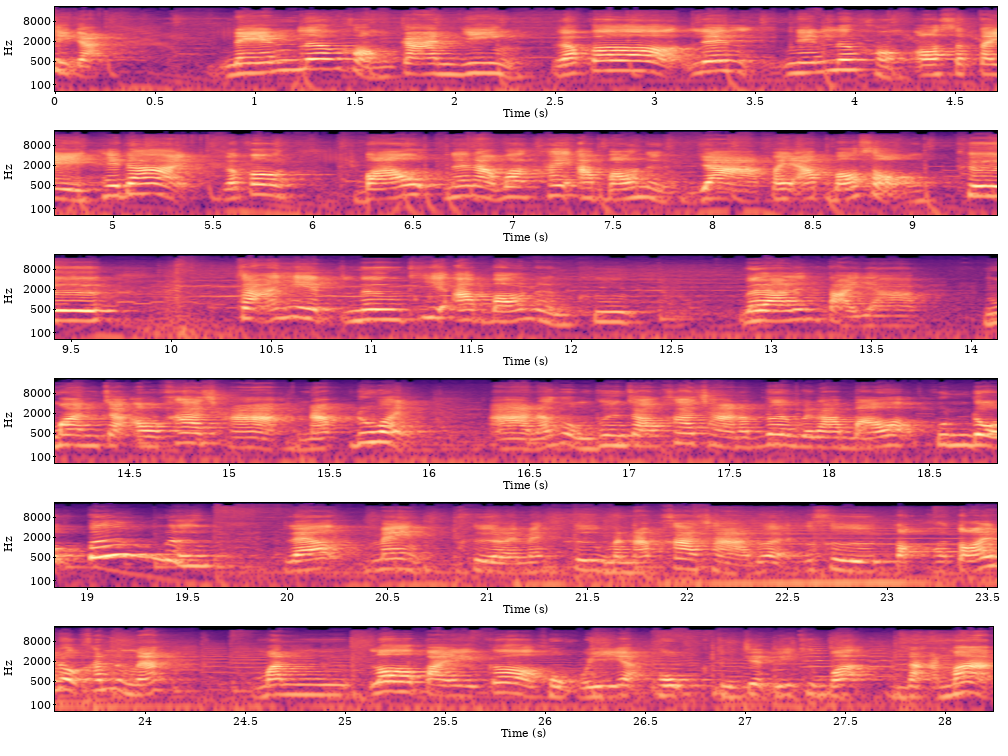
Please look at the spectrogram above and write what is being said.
สิกอะเน้นเรื่องของการยิง แล้วก็เล่นเน้นเรื่องของออสเตย์ให้ได้ แล้วก็เบลแนะนำว่าให้อัพเบลหนึ่งอย่าไปอัพเบลสองคือ สาเหตุหนึ่งที่อัพเบลหนึ่งคือ เวลาเล่นป่ายา มันจะเอาค่าชานับด้วย อ่านะผมเพิ่งจะเอาค่าชานับด้วยเวลาเบลอะคุณโดดปึ้งหนึ่งแล้วแม่งคืออะไรไหมคือมันนับค่าชาด้วย ก็คือต่อต่อให้โดดขั้นหนึ่งนะ มันล่อไปก็ 6วิอะ6ถึง7วิถือว่านานมาก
